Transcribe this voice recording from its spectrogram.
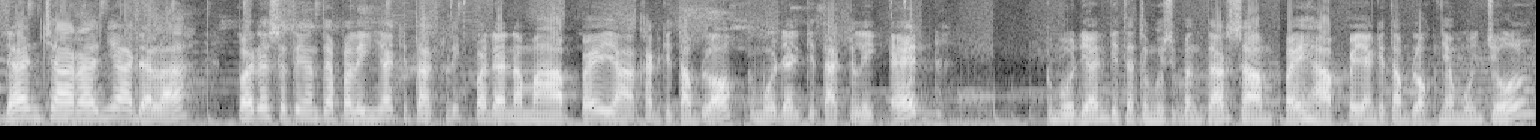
dan caranya adalah pada settingan TP-Link-nya kita klik pada nama HP yang akan kita blok, kemudian kita klik add. Kemudian kita tunggu sebentar sampai HP yang kita bloknya muncul.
